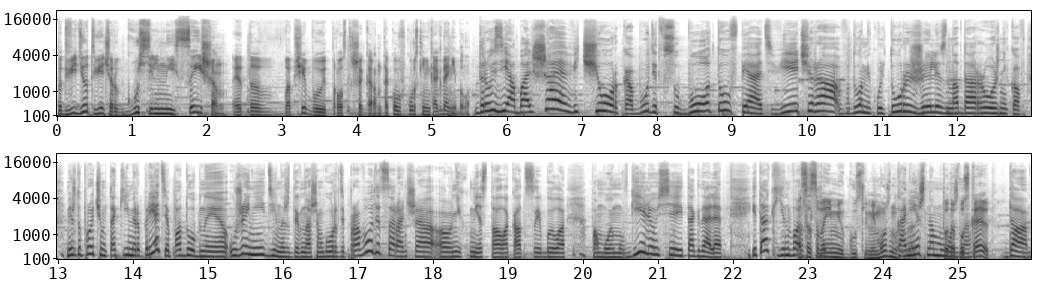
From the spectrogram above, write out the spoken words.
подведет вечер гусельный сейшн. Это вообще будет просто шикарно. Такого в Курске никогда не было. Друзья, большая вечерка будет в субботу в 5 вечера в Доме культуры железнодорожников. Между прочим, такие мероприятия подобные уже не единожды в нашем городе проводятся. Раньше э, у них место локации было, по-моему, в Гелиусе и так далее. Итак, А январский... со своими гуслями можно туда? Конечно, Туда можно. пускают? Да,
